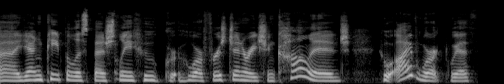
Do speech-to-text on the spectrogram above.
Uh, young people, especially who who are first generation college, who I've worked with,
